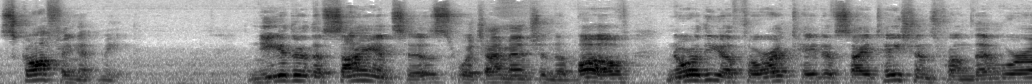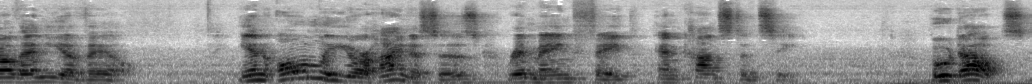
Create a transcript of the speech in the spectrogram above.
scoffing at me. Neither the sciences, which I mentioned above, nor the authoritative citations from them were of any avail in only your highnesses remain faith and constancy. Who doubts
